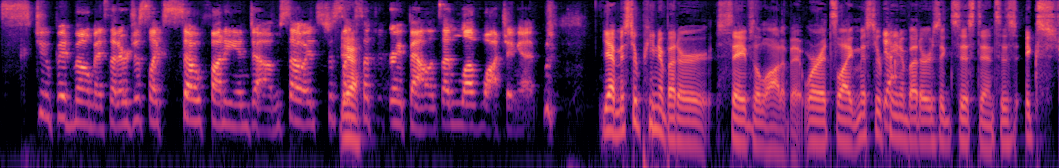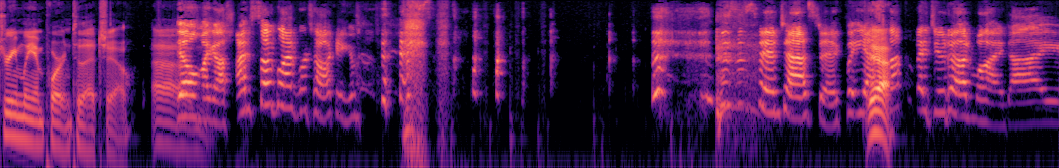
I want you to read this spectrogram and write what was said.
stupid moments that are just like so funny and dumb. So it's just like yeah. such a great balance. I love watching it. yeah, Mr. Peanut Butter saves a lot of it, where it's like Mr. Yeah. Peanut Butter's existence is extremely important to that show. Um, oh my gosh, I'm so glad we're talking about this. this is fantastic. But yeah, yeah. So that's what I do to unwind. I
